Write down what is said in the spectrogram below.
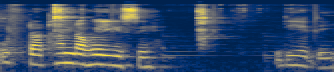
উটটা ঠান্ডা হয়ে গেছে। দিয়ে দিই।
